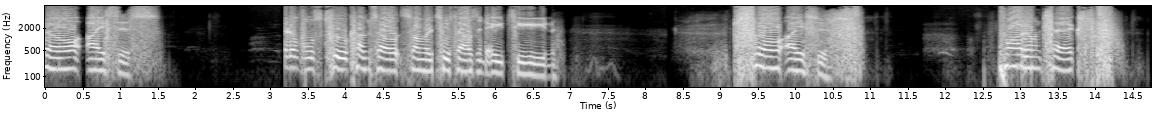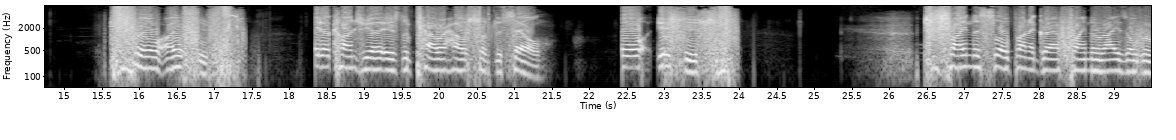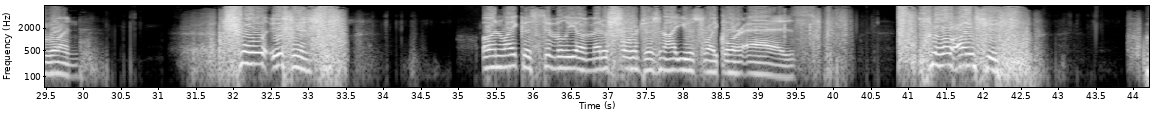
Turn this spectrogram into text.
Kill ISIS. Incredibles 2 comes out summer 2018. Kill ISIS. Bottom text. Kill ISIS. Mitochondria is the powerhouse of the cell. Kill ISIS. Find the slope on a graph, find the rise over run. Kill ISIS. Unlike a simile, a metaphor does not use like or as. Kill ISIS.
